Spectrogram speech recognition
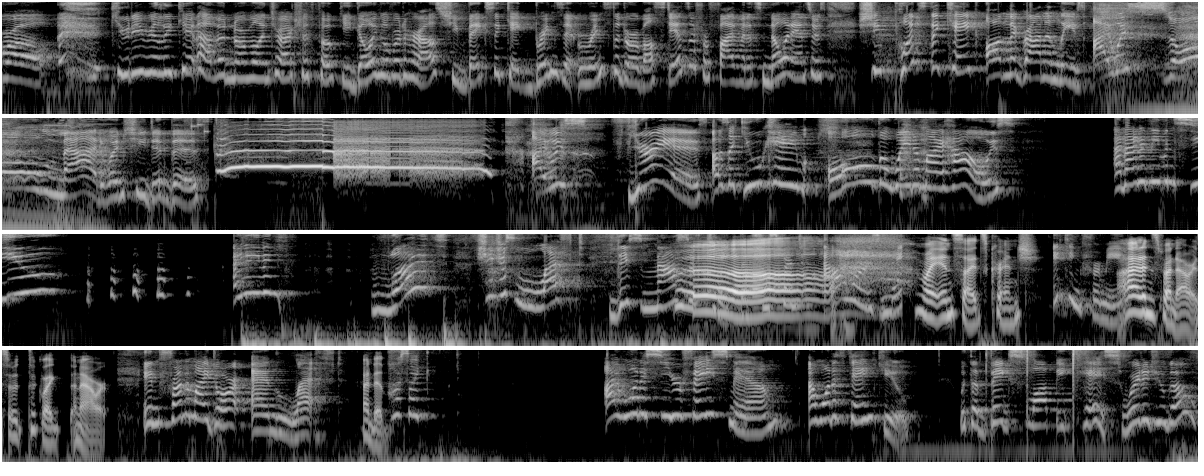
bro. QT really can't have a normal interaction with Poki. Going over to her house, she bakes a cake, brings it, rings the doorbell, stands there for five minutes, no one answers. She puts the cake on the ground and leaves. I was so mad when she did this. I was furious. I was like, you came all the way to my house and I didn't even see you? I didn't even. What? She just left this massive cake that she spent hours My insides cringe. making for me I didn't spend hours, it took like an hour. in front of my door and left. I did. I was like, I want to see your face, ma'am. I want to thank you with a big sloppy kiss. Where did you go?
